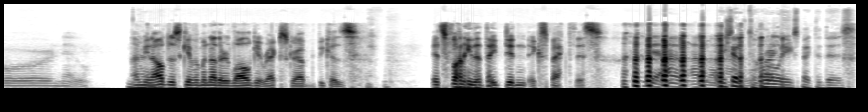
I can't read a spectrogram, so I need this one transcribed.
or no? I mean, I'll just give him another lol get wrecked scrub because it's funny that they didn't expect this. yeah, I don't, I don't know. They should have totally expected this.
